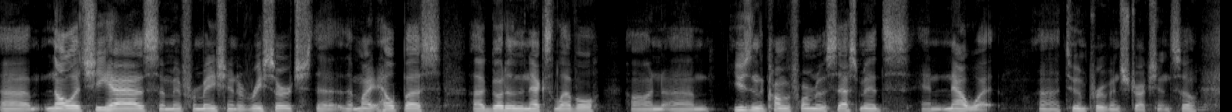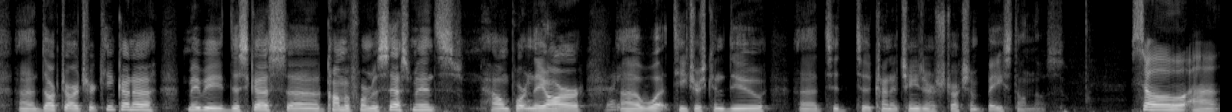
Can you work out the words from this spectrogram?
uh, knowledge she has, some information of research that, that might help us uh, go to the next level on um, using the common formative assessments and now what uh, to improve instruction. So, uh, Dr. Archer, can you kind of maybe discuss uh, common formative assessments, how important they are, uh, what teachers can do to, to kind of change their instruction based on those? So, uh,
